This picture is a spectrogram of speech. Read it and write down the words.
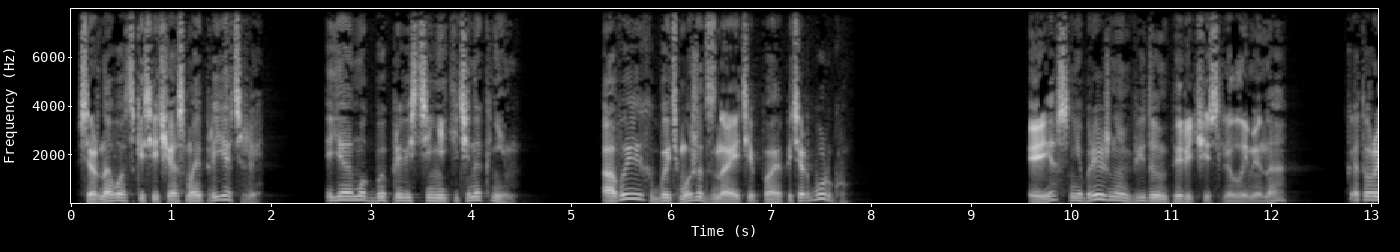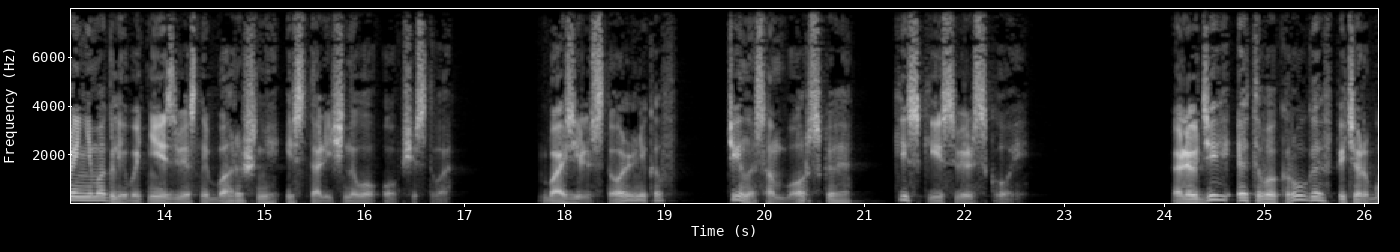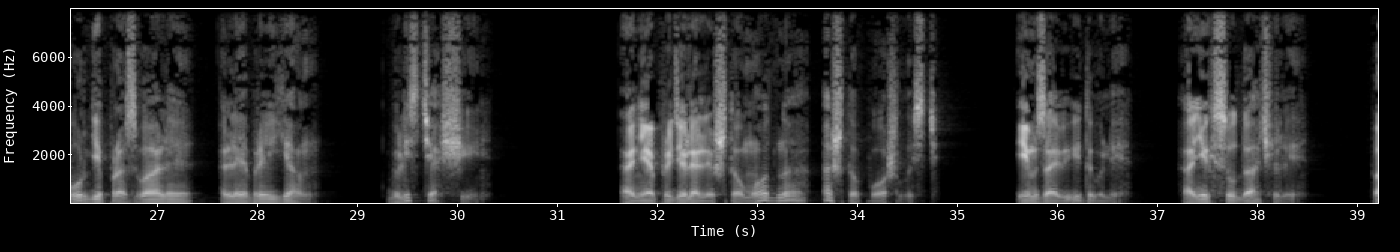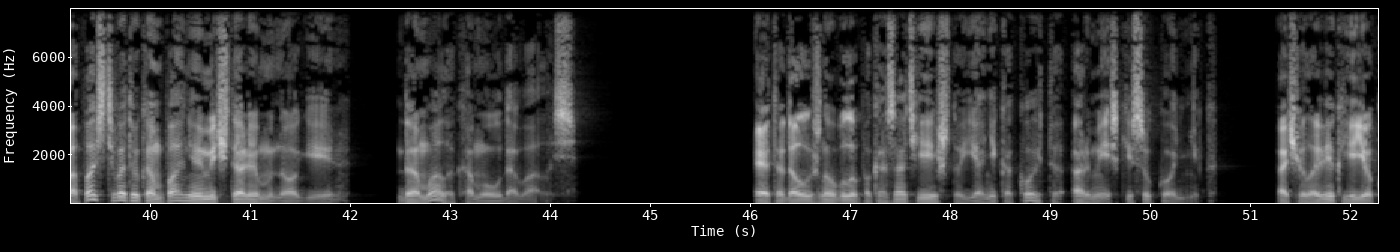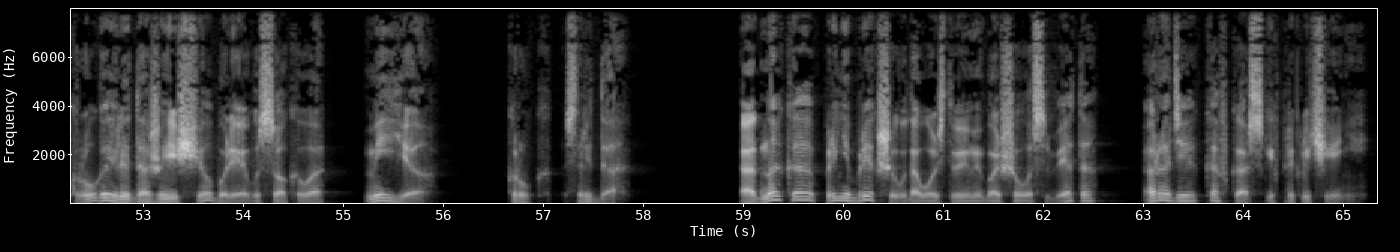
«Серноводский сейчас мои приятели. Я мог бы привести Никитина к ним. А вы их, быть может, знаете по Петербургу». И я с небрежным видом перечислил имена, которые не могли быть неизвестны барышне из столичного общества. Базиль Стольников, Тина Самборская, Кискис. Людей этого круга в Петербурге прозвали les brillants, блестящие. Они определяли, что модно, а что пошлость. Им завидовали, о них судачили. Попасть в эту компанию мечтали многие, да мало кому удавалось. Это должно было показать ей, что я не какой-то армейский суконник, а человек ее круга или даже еще более высокого мия, круг, среда. Однако, пренебрегший удовольствиями большого света ради кавказских приключений.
